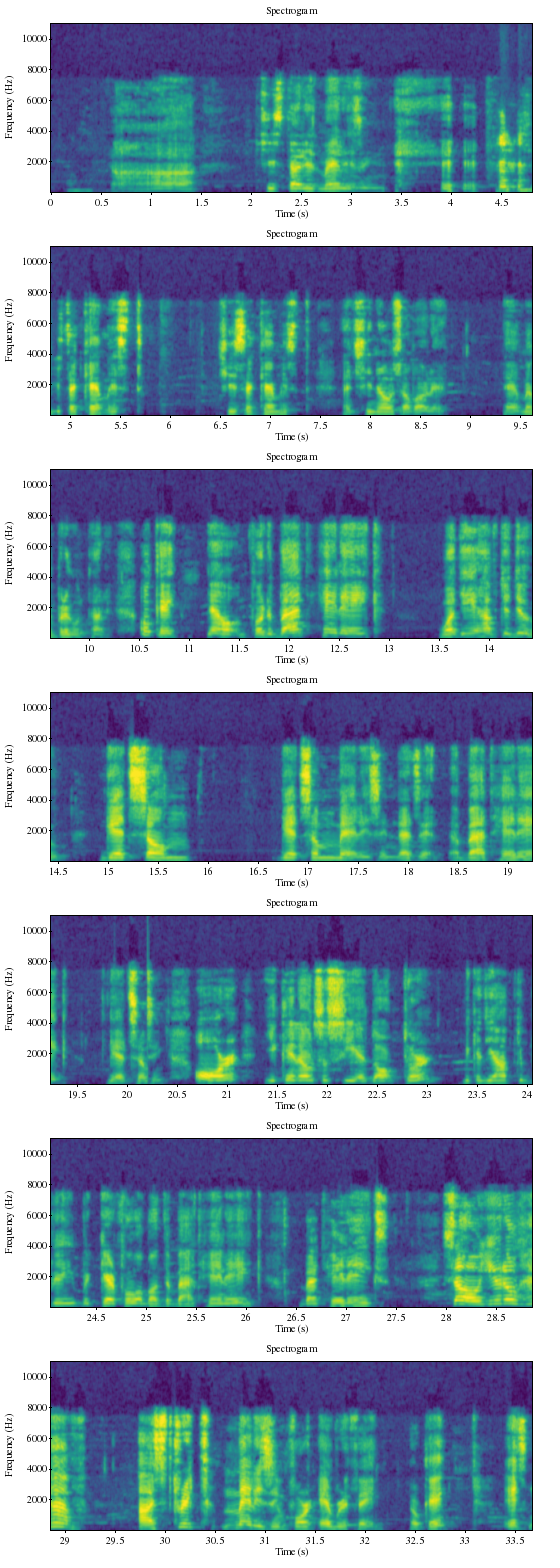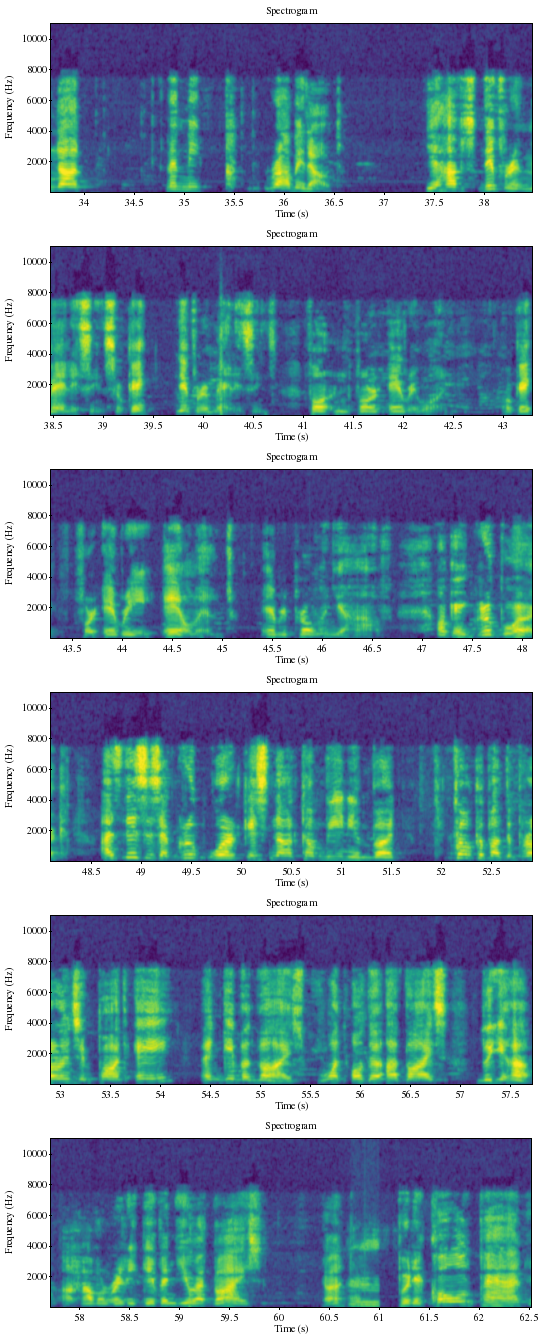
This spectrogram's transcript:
Ah, she studied medicine. She's a chemist. She's a chemist and she knows about it. Déjame preguntar. Okay, now for the bad headache, what do you have to do? Get some, get some medicine. That's it. A bad headache, get something. Or you can also see a doctor because you have to be be careful about the bad headache, bad headaches. So you don't have a strict medicine for everything, okay? It's not, let me rub it out. You have different medicines, okay? Different medicines for, for everyone, okay? For every ailment, every problem you have. Okay, group work. As this is a group work, it's not convenient, but talk about the problems in part A and give advice. What other advice do you have? I have already given you advice. Huh? Um, Put a cold pad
